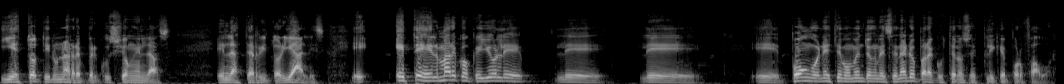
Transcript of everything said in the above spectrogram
y esto tiene una repercusión en las, en las territoriales. Eh, este es el marco que yo le, le, eh, pongo en este momento en el escenario para que usted nos explique, por favor.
